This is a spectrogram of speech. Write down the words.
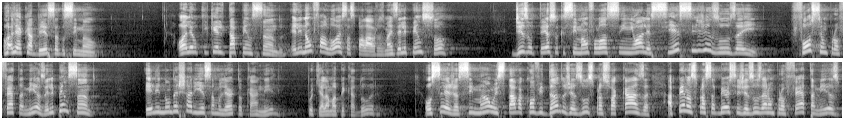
Olha a cabeça do Simão. Olha o que, que ele está pensando. Ele não falou essas palavras, mas ele pensou. Diz o texto que Simão falou assim: Olha, se esse Jesus aí fosse um profeta mesmo, ele pensando, ele não deixaria essa mulher tocar nele, porque ela é uma pecadora. Ou seja, Simão estava convidando Jesus para sua casa apenas para saber se Jesus era um profeta mesmo.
